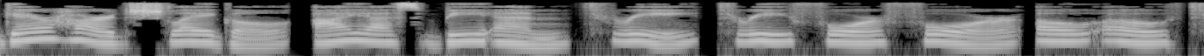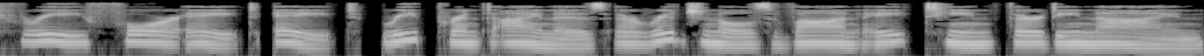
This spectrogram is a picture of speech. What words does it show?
Gerhard Schlegel, ISBN 3-344-00348-8, reprint eines Originals von 1839.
